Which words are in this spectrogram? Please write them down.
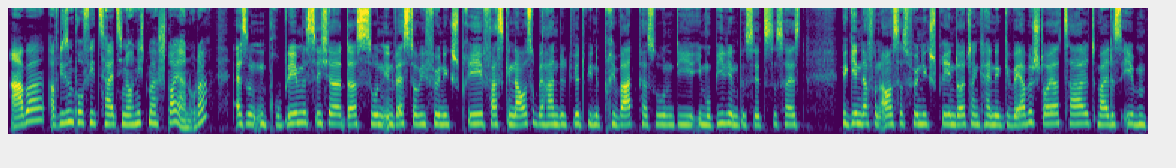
Aber auf diesen Profit zahlt sie noch nicht mal Steuern, oder? Also ein Problem ist sicher, dass so ein Investor wie Phoenix Spree fast genauso behandelt wird wie eine Privatperson, die Immobilien besitzt. Das heißt, wir gehen davon aus, dass Phoenix Spree in Deutschland keine Gewerbesteuer zahlt, weil das eben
